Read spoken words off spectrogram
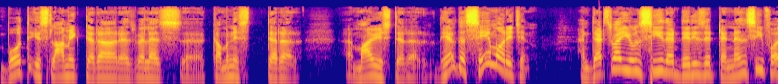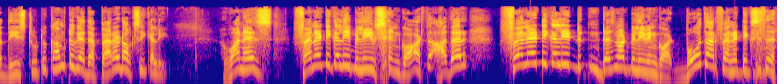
both Islamic terror as well as uh, communist terror uh, Maoist terror, they have the same origin. And that's why you will see that there is a tendency for these two to come together paradoxically. One has fanatically believes in God, the other fanatically d- does not believe in God. Both are fanatics in their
